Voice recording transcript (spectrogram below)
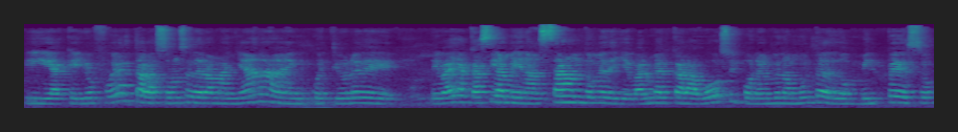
Y aquello fue hasta las 11 de la mañana en cuestiones de, de vaya casi amenazándome de llevarme al calabozo y ponerme una multa de dos mil pesos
